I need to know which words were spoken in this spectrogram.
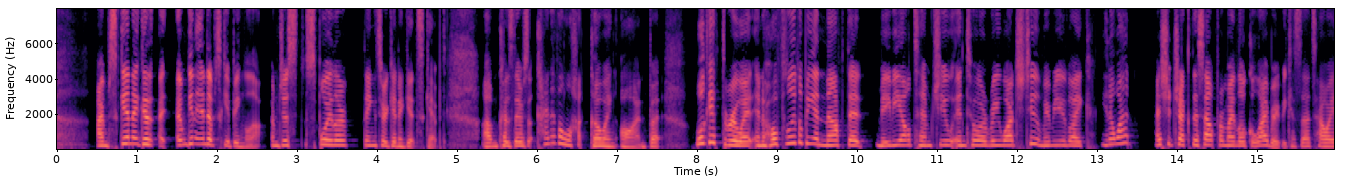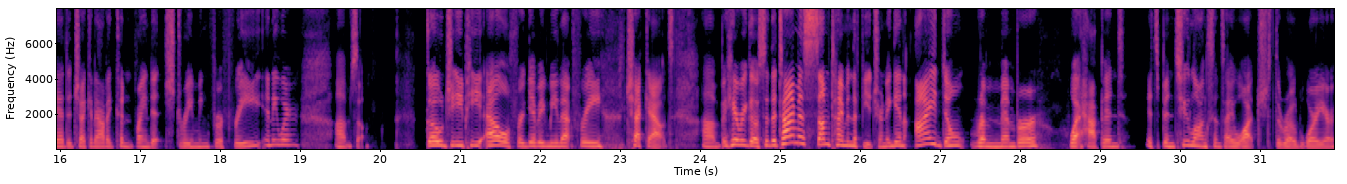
I'm gonna get, I'm gonna end up skipping a lot. I'm just spoiler things are gonna get skipped because um, there's kind of a lot going on, but we'll get through it and hopefully it'll be enough that maybe I'll tempt you into a rewatch too. Maybe you're like, you know what? I should check this out from my local library because that's how I had to check it out. I couldn't find it streaming for free anywhere. Um, so go GPL for giving me that free checkout. Um, but here we go. So the time is sometime in the future. And again, I don't remember what happened it's been too long since I watched The Road Warrior.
